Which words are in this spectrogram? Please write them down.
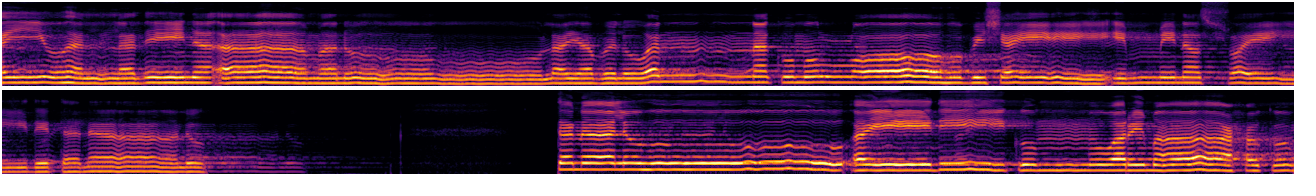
أيها الذين آمنوا ليبلونكم الله بشيء من الصيد تناله تناله أيديكم ورماحكم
